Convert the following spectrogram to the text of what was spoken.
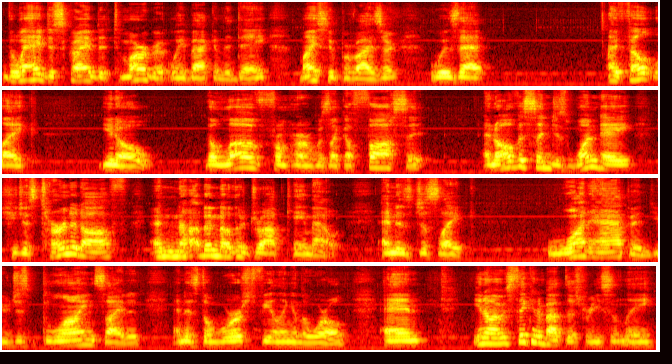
the way I described it to Margaret way back in the day, my supervisor, was that I felt like, you know, the love from her was like a faucet. And all of a sudden, just one day, she just turned it off and not another drop came out. And it's just like, what happened? You're just blindsided and it's the worst feeling in the world. And, you know, I was thinking about this recently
